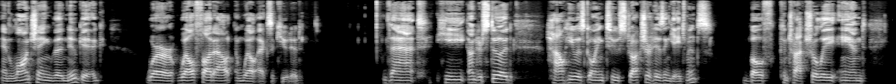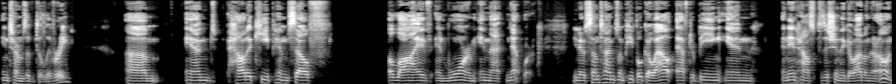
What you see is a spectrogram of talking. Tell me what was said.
and launching the new gig were well thought out and well executed that he understood how he was going to structure his engagements both contractually and in terms of delivery um, and how to keep himself alive and warm in that network. You know, sometimes when people go out after being in an in-house position, they go out on their own.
